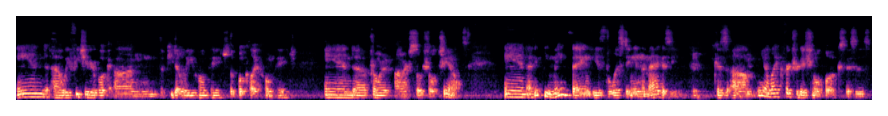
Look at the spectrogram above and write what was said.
and uh, we feature your book on the PW homepage, the Book Life homepage, and uh, promote it on our social channels. And I think the main thing is the listing in the magazine, because um, you know, like for traditional books, this is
